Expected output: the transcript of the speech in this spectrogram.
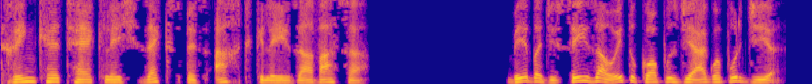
Trinke täglich sechs bis acht Gläser Wasser. Beba de 6 a 8 copos de água por dia.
